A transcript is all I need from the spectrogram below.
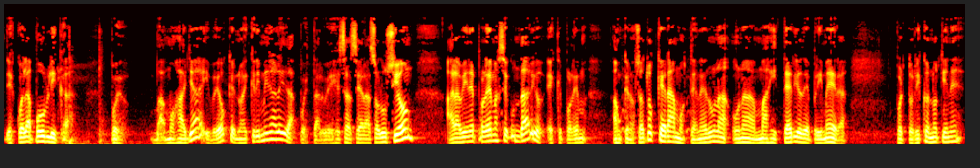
de escuela pública? Pues vamos allá y veo que no hay criminalidad. Pues tal vez esa sea la solución. Ahora viene el problema secundario, es que el problema, aunque nosotros queramos tener una, una magisterio de primera, Puerto Rico no tiene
